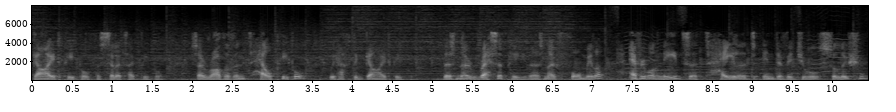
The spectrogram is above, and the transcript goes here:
guide people, facilitate people. So rather than tell people, we have to guide people. There's no recipe, there's no formula. Everyone needs a tailored individual solution,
